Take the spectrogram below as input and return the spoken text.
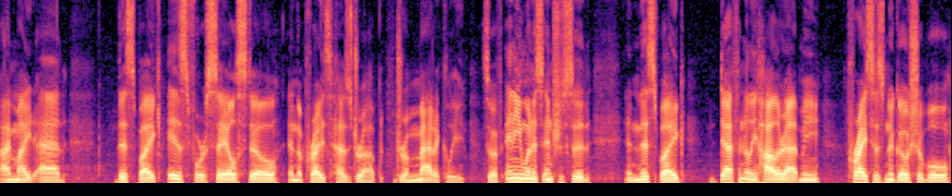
I might add this bike is for sale still and the price has dropped dramatically. So if anyone is interested in this bike, definitely holler at me. Price is negotiable,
